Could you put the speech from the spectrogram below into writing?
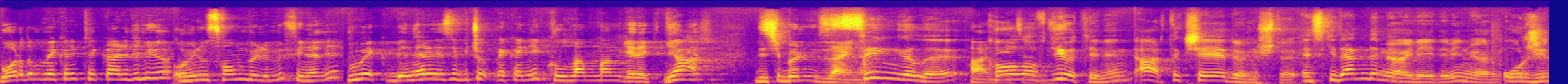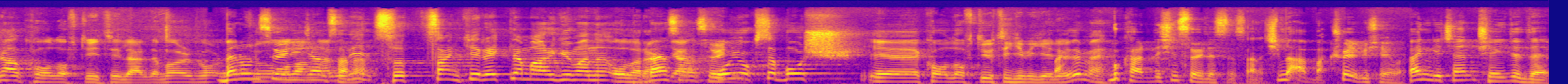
Bu arada bu mekanik tekrar ediliyor. Oyunun son bölümü, finali. Bu mek- neredeyse birçok mekaniği kullanman gerektiği Ya, bir dizi bölüm dizaynı. Single'ı Call of Duty'nin artık şeye dönüştü. Eskiden de mi öyleydi bilmiyorum. Orijinal Call of Duty'lerde World War Ben onu söyleyeceğim sana. değil, sa- sanki reklam argümanı olarak. Ben sana Yani söyleyeyim. O yoksa boş e, Call of Duty gibi geliyor değil mi? Bu kardeşin söylesin sana. Şimdi abi bak şöyle bir şey var. Ben geçen şeyde de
